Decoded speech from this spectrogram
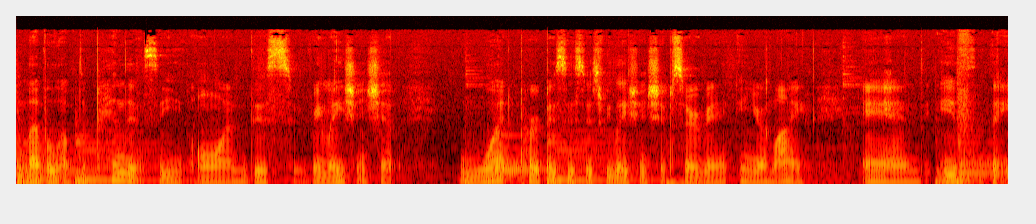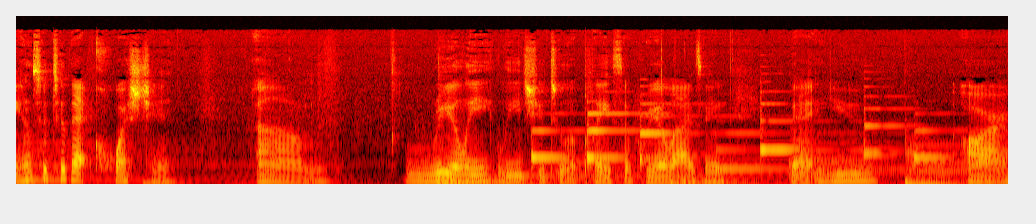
level of dependency on this relationship. What purpose is this relationship serving in your life? And if the answer to that question um, really leads you to a place of realizing that you are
